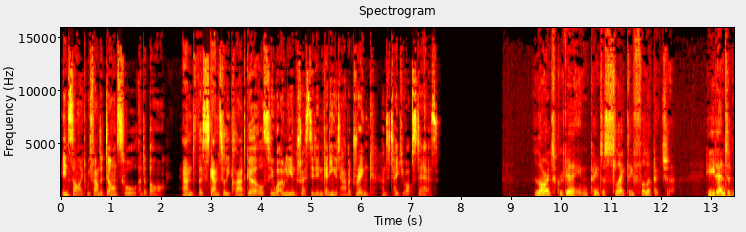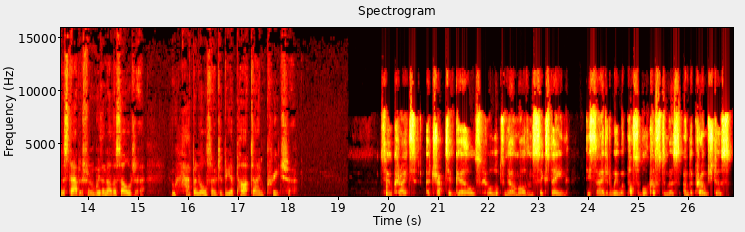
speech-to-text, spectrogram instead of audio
Inside, we found a dance hall and a bar, and the scantily clad girls who were only interested in getting you to have a drink and to take you upstairs. Lawrence Gregain paints a slightly fuller picture. He'd entered an establishment with another soldier, who happened also to be a part-time preacher. Two quite attractive girls who looked no more than 16 decided we were possible customers and approached us.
